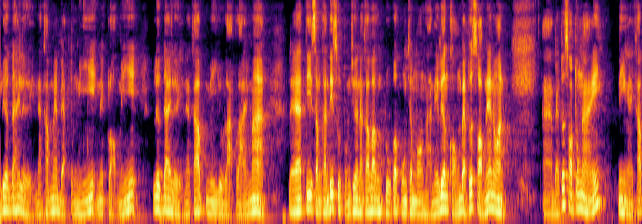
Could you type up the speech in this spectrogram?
เลือกได้เลยนะครับแม่แบบตรงนี้ในกรอบนี้เลือกได้เลยนะครับ มีอยู่หลากหลายมาก และที่สำคัญที่สุดผมเชื่อนะครับ ว่าคุณครูก็คงจะมองหาในเรื่องของแบบทดสอบแน่นอนอ่าแบบทดสอบตรงไหนนี่ไงครับ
